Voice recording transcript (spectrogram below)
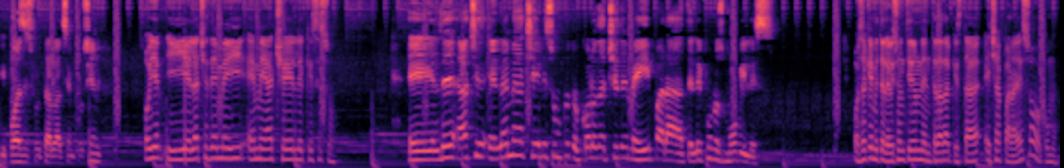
y puedas disfrutarla al 100%. Oye, ¿y el HDMI MHL qué es eso? El, de el MHL es un protocolo de HDMI para teléfonos móviles. O sea que mi televisión tiene una entrada que está hecha para eso o cómo?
